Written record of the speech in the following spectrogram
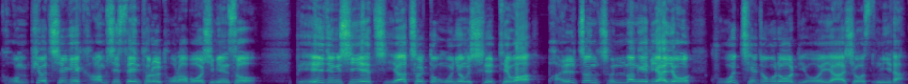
검표 체계 감시 센터를 돌아보시면서 베이징시의 지하철도 운영 실태와 발전 전망에 대하여 구체적으로 료해하셨습니다.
